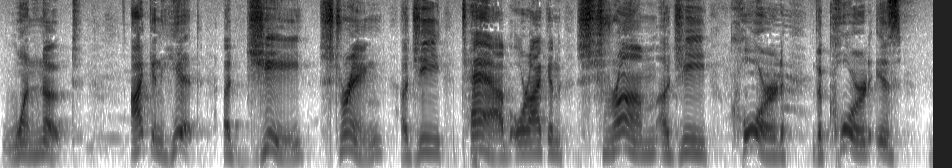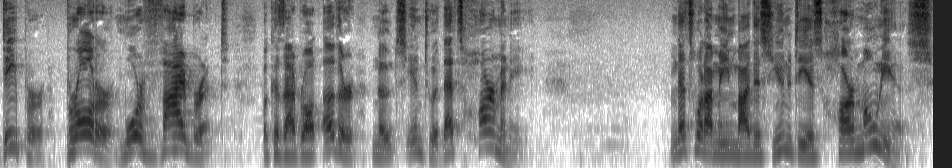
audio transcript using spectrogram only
one note. I can hit a G string, a G tab, or I can strum a G chord. The chord is deeper, broader, more vibrant because I brought other notes into it. That's harmony. And that's what I mean by this unity is harmonious.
